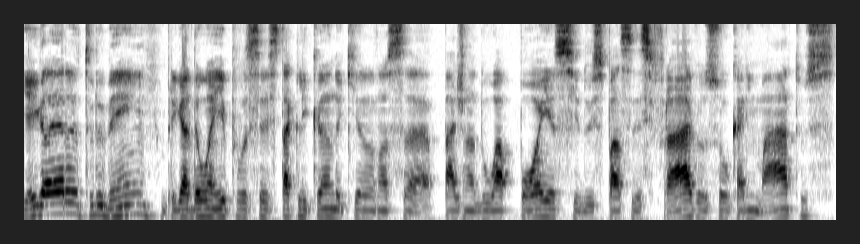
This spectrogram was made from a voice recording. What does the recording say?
E aí galera, tudo bem? Obrigadão aí por você estar clicando aqui na nossa página do Apoia-se do Espaço Decifrável. Eu sou o Karim Matos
